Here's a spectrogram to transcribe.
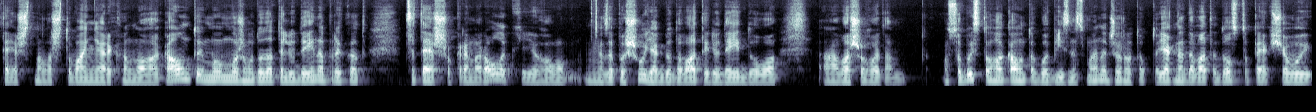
теж налаштування рекламного аккаунту, і ми можемо додати людей, наприклад. Це теж окремий ролик, я його запишу, як додавати людей до а, вашого там особистого аккаунту або бізнес-менеджеру, тобто як надавати доступи, якщо ви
